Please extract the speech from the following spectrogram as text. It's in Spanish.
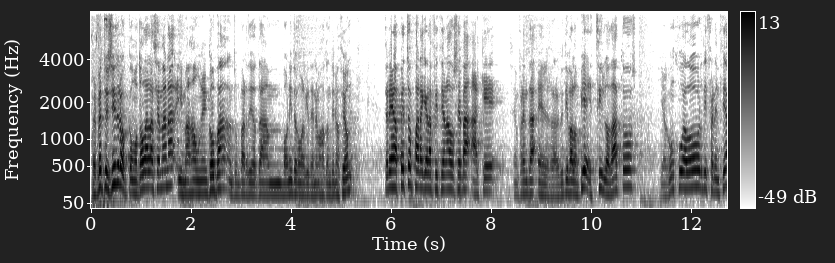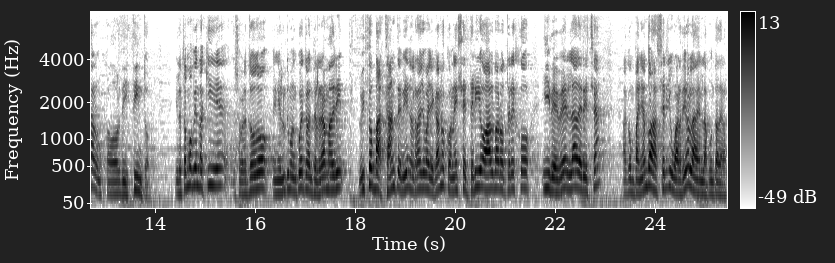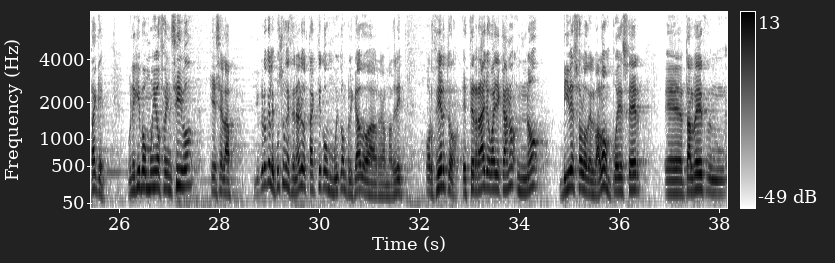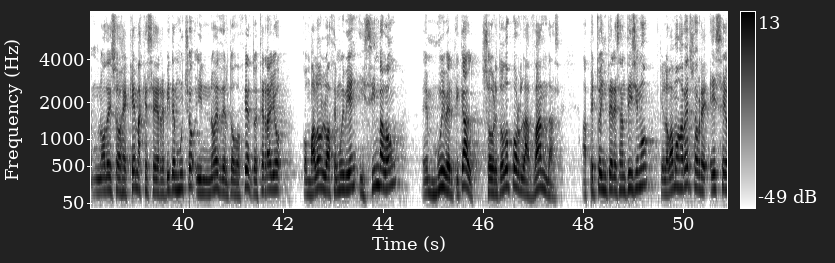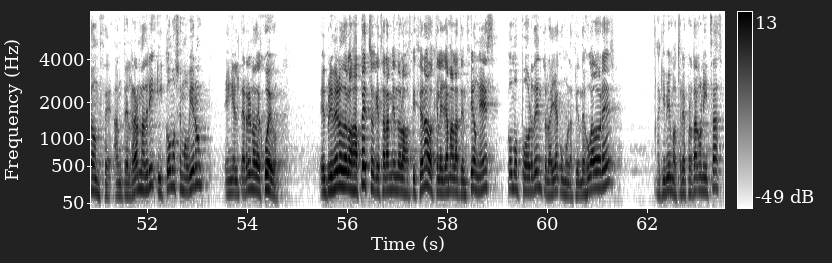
Perfecto, Isidro, como toda la semana y más aún en Copa, ante un partido tan bonito como el que tenemos a continuación, tres aspectos para que el aficionado sepa a qué se enfrenta el Real Betis Balompié, estilo, datos y algún jugador diferencial, un jugador distinto. Y lo estamos viendo aquí, eh, sobre todo en el último encuentro ante el Real Madrid, lo hizo bastante bien el Rayo Vallecano con ese trío Álvaro Trejo y Bebé en la derecha, acompañando a Sergio Guardiola en la punta del ataque. Un equipo muy ofensivo que se la yo creo que le puso un escenario táctico muy complicado al Real Madrid. Por cierto, este Rayo Vallecano no vive solo del balón, puede ser eh, tal vez mm, uno de esos esquemas que se repiten mucho y no es del todo cierto. Este Rayo con balón lo hace muy bien y sin balón es muy vertical, sobre todo por las bandas. Aspecto interesantísimo que lo vamos a ver sobre ese 11 ante el Real Madrid y cómo se movieron en el terreno de juego. El primero de los aspectos que estarán viendo los aficionados que les llama la atención es cómo por dentro hay acumulación de jugadores. Aquí vemos tres protagonistas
